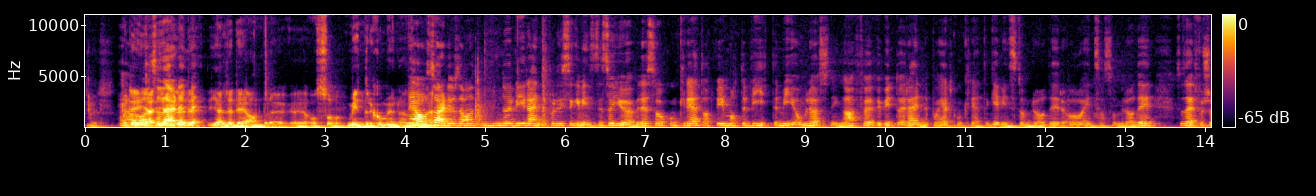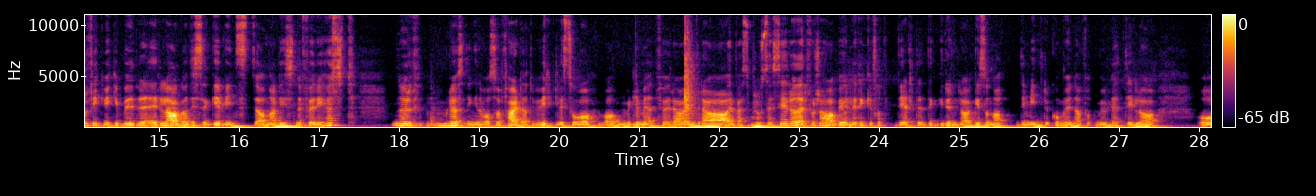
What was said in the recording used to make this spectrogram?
Yes. Og det, altså, er gjelder, det- det, gjelder det andre, øh, også mindre kommuner? Ja, og så er det jo sånn at Når vi regner på disse gevinstene, så gjør vi det så konkret at vi måtte vite mye om løsninga før vi begynte å regne på helt konkrete gevinstområder og innsatsområder. Så Derfor så fikk vi ikke laga disse gevinstanalysene før i høst. Når løsningene var så ferdige at vi virkelig så hva den ville medføre av endra arbeidsprosesser. Og derfor så har vi heller ikke fått delt det grunnlaget sånn at de mindre kommunene har fått mulighet til å, å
